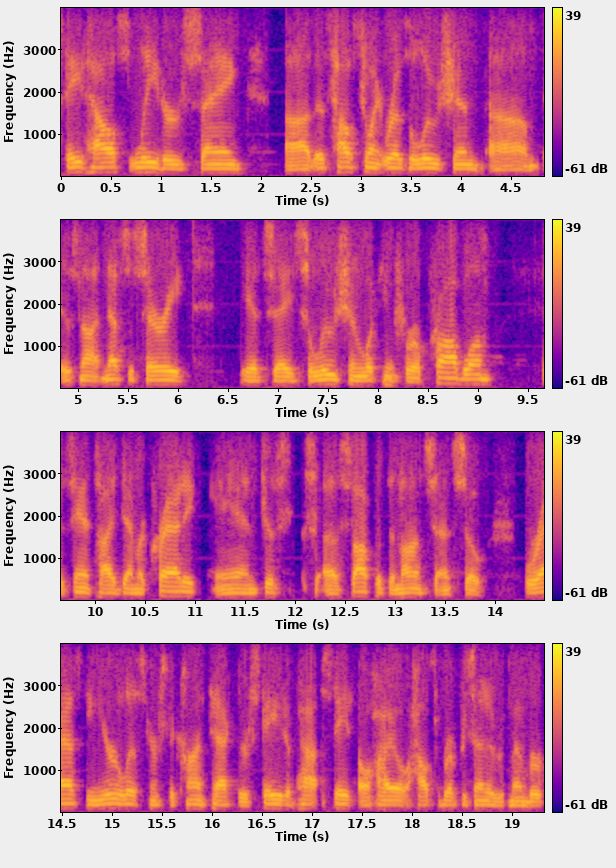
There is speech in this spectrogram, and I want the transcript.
state house leaders saying uh, this House Joint Resolution um, is not necessary. It's a solution looking for a problem. It's anti-democratic, and just uh, stop with the nonsense. So we're asking your listeners to contact their state of state Ohio House of Representative member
